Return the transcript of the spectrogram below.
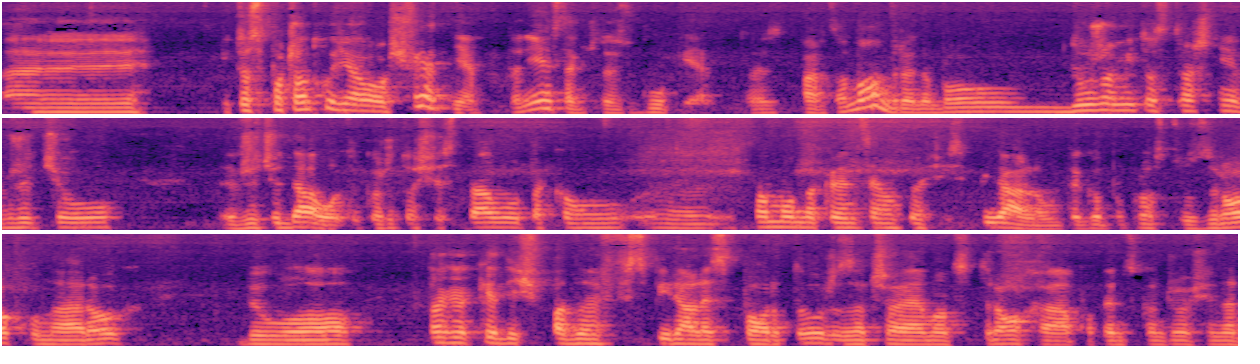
yy, i to z początku działało świetnie. To nie jest tak, że to jest głupie, to jest bardzo mądre, no bo dużo mi to strasznie w życiu w życiu dało, tylko że to się stało taką yy, samą nakręcającą się spiralą, tego po prostu z roku na rok było tak jak kiedyś wpadłem w spiralę sportu, że zacząłem od trochę, a potem skończyło się na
